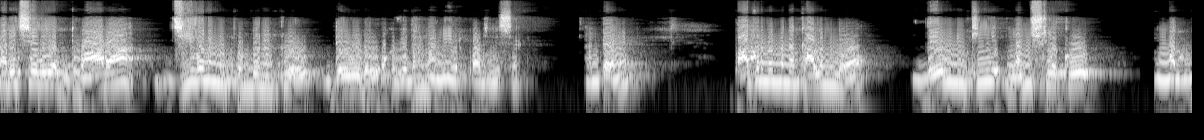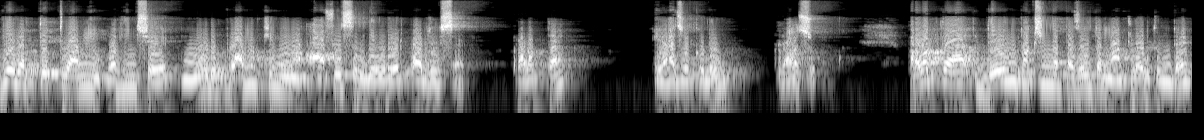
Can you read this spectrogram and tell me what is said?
పరిచర్య ద్వారా జీవనము పొందినట్లు దేవుడు ఒక విధానాన్ని ఏర్పాటు చేశాడు. అంటే పాత నిబంధన కాలంలో దేవునికి మనుషులకు మధ్యవర్తిత్వాన్ని వహించే మూడు ప్రాముఖ్యమైన ఆఫీసులు దేవుడు ఏర్పాటు చేశాడు. ప్రవక్త యాజకుడు రాజు. ప్రవక్త దేవుని పక్షంగా ప్రజలతో మాట్లాడుతుంటే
